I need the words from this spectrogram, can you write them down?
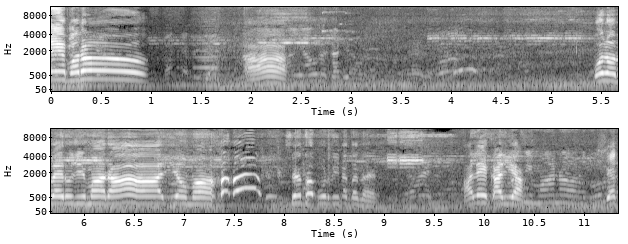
એ ભરો! હા. બોલો બેરુજી મહારાજ યમાં. શેતાપુરથી તને હાલે કાલિયા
